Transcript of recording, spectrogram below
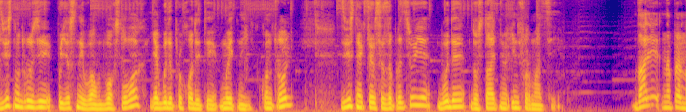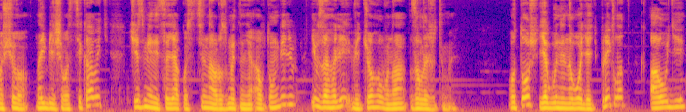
Звісно, друзі, пояснив вам в двох словах, як буде проходити митний контроль. Звісно, як це все запрацює, буде достатньо інформації. Далі, напевно, що найбільше вас цікавить, чи зміниться якось ціна розмитнення автомобілів і взагалі від чого вона залежатиме. Отож, як вони наводять приклад, Audi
